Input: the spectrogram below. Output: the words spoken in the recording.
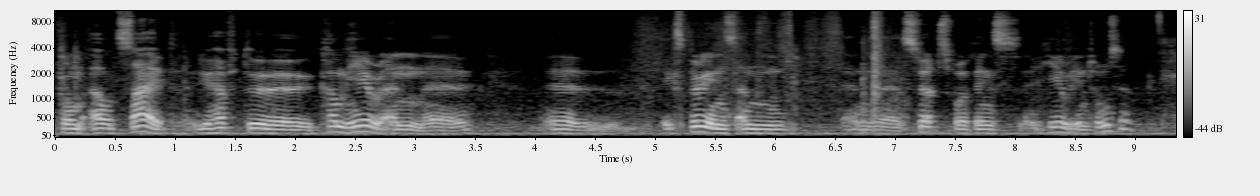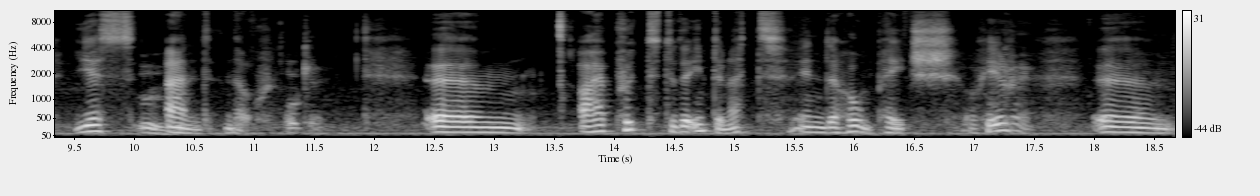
from outside. You have to come here and uh, uh, experience and and uh, search for things here in Tromsø. Yes Mm. and no. Okay. Um, I have put to the internet in the home page of here. Okay. Um,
